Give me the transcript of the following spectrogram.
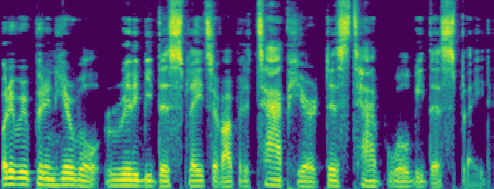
Whatever you put in here will really be displayed. So if I put a tab here, this tab will be displayed.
